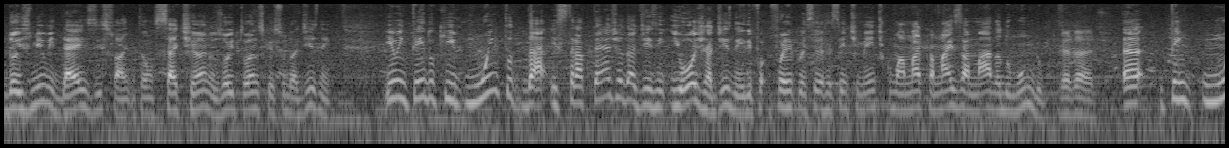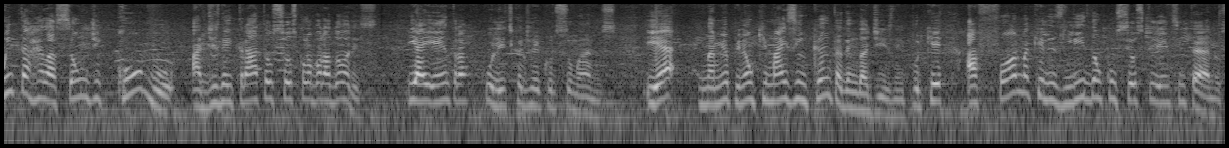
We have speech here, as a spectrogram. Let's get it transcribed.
2010, isso então sete anos, oito anos que eu estudo a Disney, e eu entendo que muito da estratégia da Disney, e hoje a Disney foi reconhecida recentemente como a marca mais amada do mundo. Verdade. É, tem muita relação de como a Disney trata os seus colaboradores. E aí entra política de recursos humanos. E é, na minha opinião, o que mais encanta dentro da Disney, porque a forma que eles lidam com seus clientes internos.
